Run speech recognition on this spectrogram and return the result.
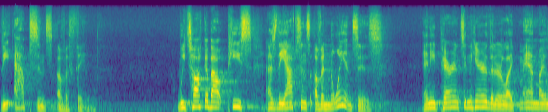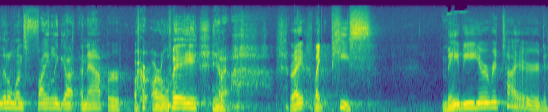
The absence of a thing. We talk about peace as the absence of annoyances. Any parents in here that are like, man, my little one's finally got a nap or are away? And you're like, ah right? Like peace. Maybe you're retired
